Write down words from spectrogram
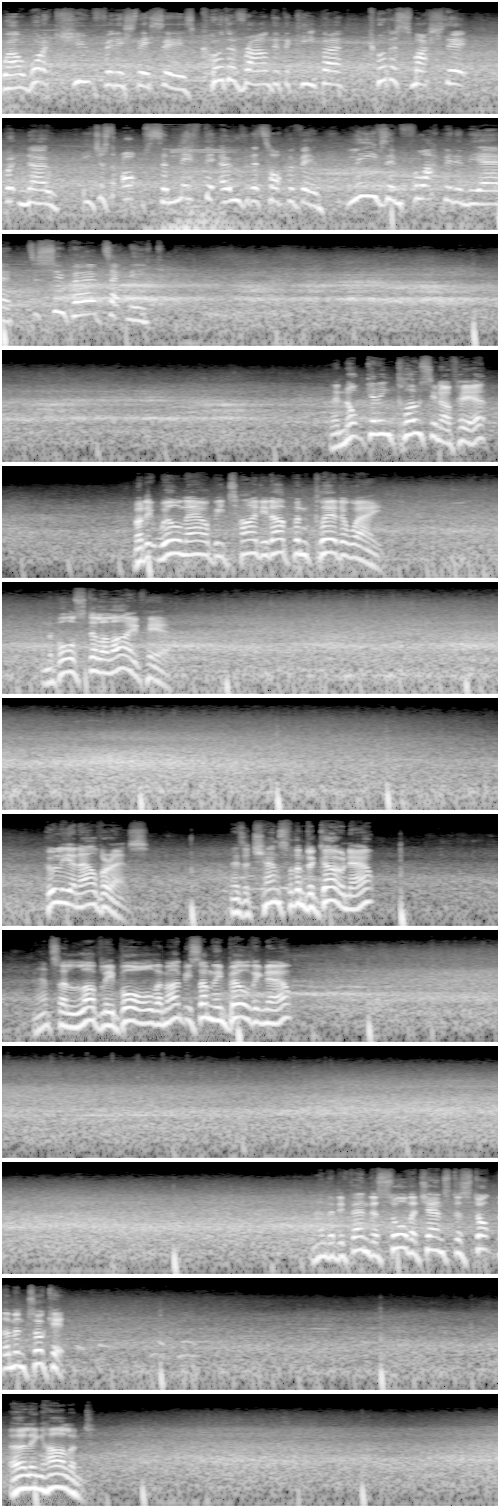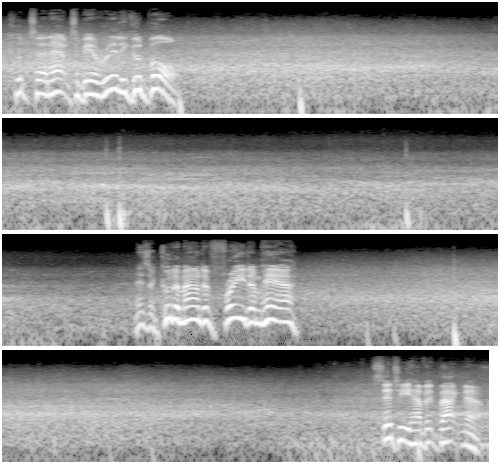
Well, what a cute finish this is. Could have rounded the keeper, could have smashed it, but no. He just opts to lift it over the top of him, leaves him flapping in the air. It's a superb technique. They're not getting close enough here. But it will now be tidied up and cleared away. And the ball's still alive here. Julian Alvarez. There's a chance for them to go now. That's a lovely ball. There might be something building now. And the defender saw the chance to stop them and took it. Erling Haaland. Could turn out to be a really good ball. There's a good amount of freedom here. City have it back now.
